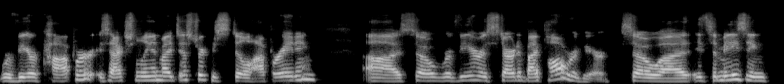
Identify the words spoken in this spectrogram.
Revere Copper is actually in my district, is still operating. Uh, so Revere is started by Paul Revere. So uh, it's amazing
